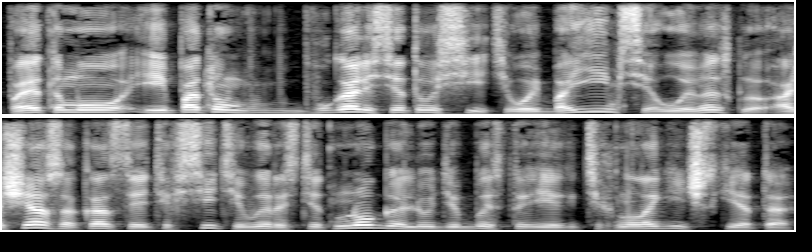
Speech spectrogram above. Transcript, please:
Поэтому, и потом пугались этого сити. Ой, боимся, ой, а сейчас, оказывается, этих сити вырастет много, люди быстро, и технологически это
